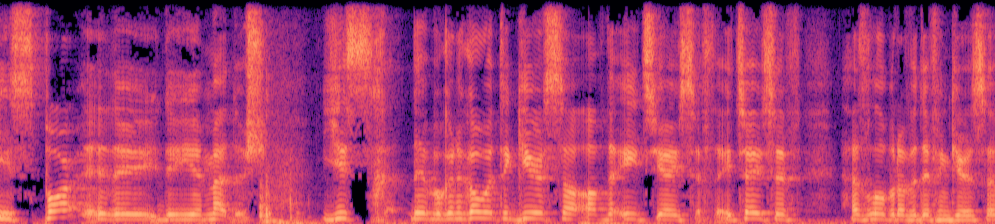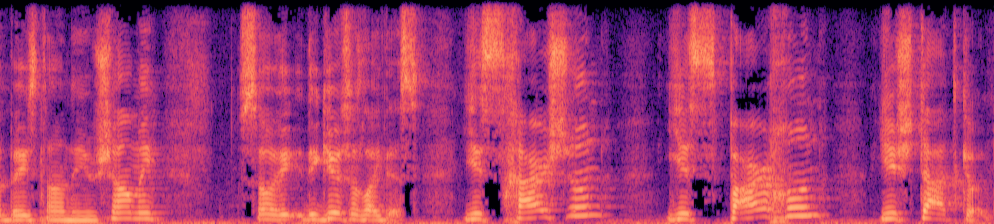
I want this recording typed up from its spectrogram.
Ispar, the the Medrash. We're going to go with the girsa of the Eitz Yosef. The Eitz Yosef has a little bit of a different girsa based on the Yerushalmi. So he, the girsa is like this: Yischarshun, Yisparchun, Yishtatkun.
